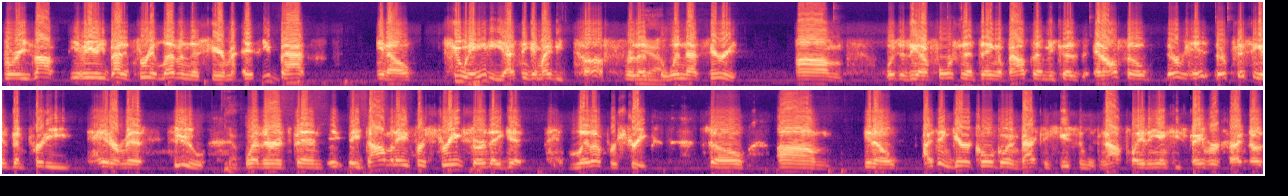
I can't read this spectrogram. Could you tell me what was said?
where he's not. You know, he batted 311 this year. If he bats, you know, 280, I think it might be tough for them Yeah. to win that series. Um, which is the unfortunate thing about them because, and also their hit, their pitching has been pretty hit or miss too. Yep. Whether it's been they- they dominate for streaks or they get lit up for streaks. So, um, you know, I think Gerrit Cole going back to Houston does not play the Yankees' favor because I know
